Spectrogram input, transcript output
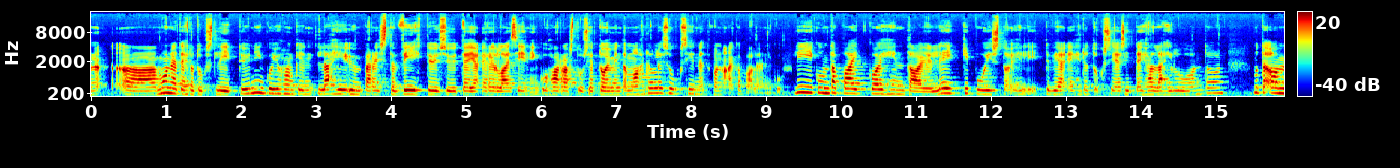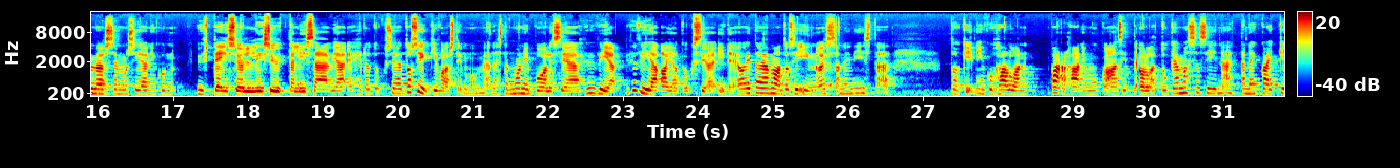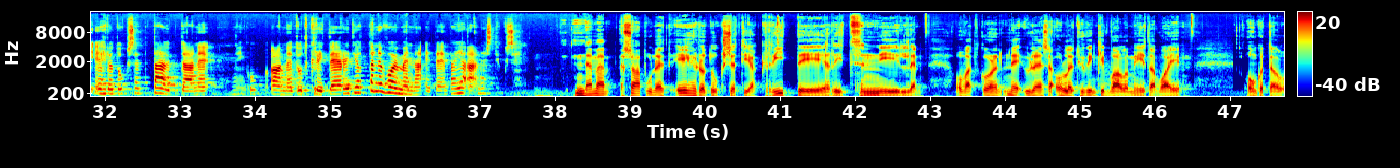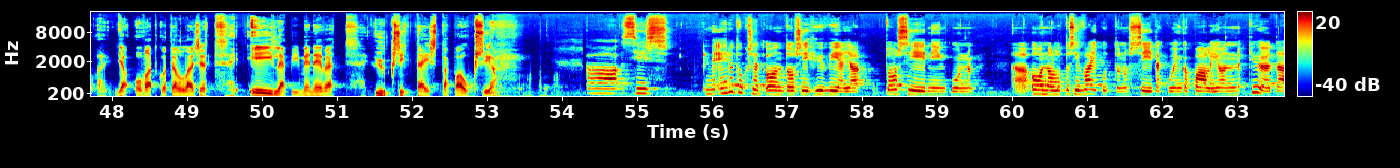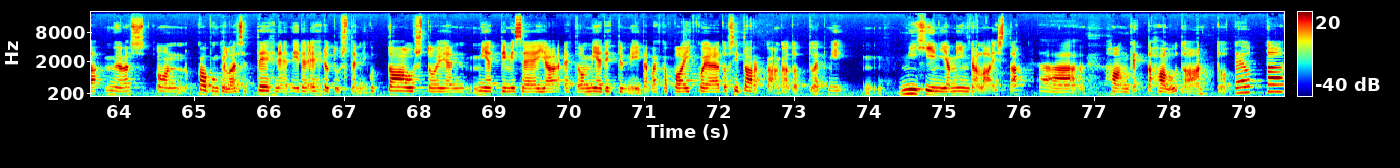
monet ehdotukset liittyy niin kuin johonkin lähiympäristön viihtyisyyteen ja erilaisiin niin kuin harrastus- ja toimintamahdollisuuksiin. Että on aika paljon niin kuin liikuntapaikkoihin tai leikkipuistoihin liittyviä ehdotuksia ja sitten ihan lähiluontoon. Mutta on myös semmoisia niin yhteisöllisyyttä lisääviä ehdotuksia. Tosi kivasti mun mielestä monipuolisia ja hyviä, hyviä ajatuksia ja ideoita ja mä oon tosi innoissani niistä. Toki niin kuin haluan parhaani mukaan sitten olla tukemassa siinä, että ne kaikki ehdotukset täyttää ne niin kuin annetut kriteerit, jotta ne voi mennä eteenpäin ja äänestykseen. Nämä saapuneet ehdotukset ja kriteerit niille, ovatko ne yleensä olleet hyvinkin valmiita vai Onko täl, ja ovatko tällaiset ei-läpimenevät yksittäistapauksia? Uh, siis ne ehdotukset on tosi hyviä ja tosi niin kun, uh, on ollut tosi vaikuttunut siitä, kuinka paljon työtä myös on kaupunkilaiset tehneet niiden ehdotusten niin taustojen miettimiseen ja että on mietitty niitä vaikka paikkoja ja tosi tarkkaan katsottu, että mi, mihin ja minkälaista ää, hanketta halutaan toteuttaa.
